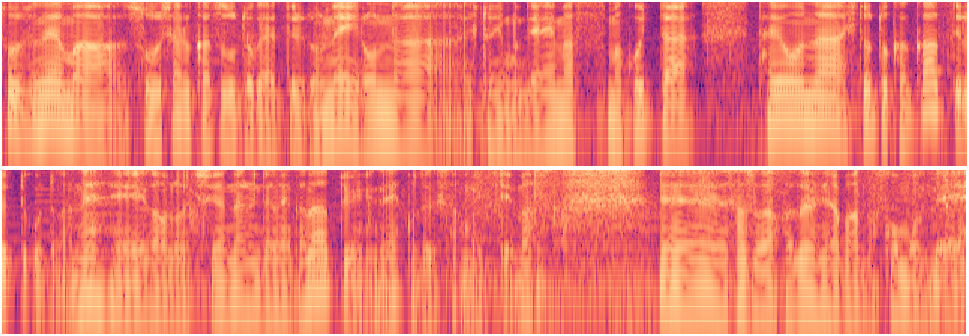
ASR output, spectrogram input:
そうですね。まあ、ソーシャル活動とかやってるとね、いろんな人にも出会えます。まあ、こういった多様な人と関わってるってことがね、笑顔の父親になるんじゃないかなというふうにね、小崎さんも言っています。えー、さすがファザリンジャパンの顧問で、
